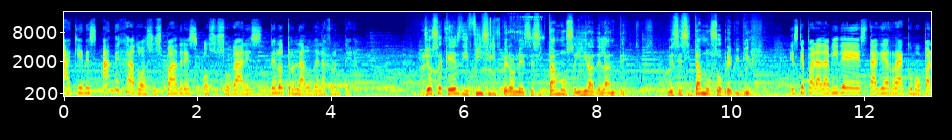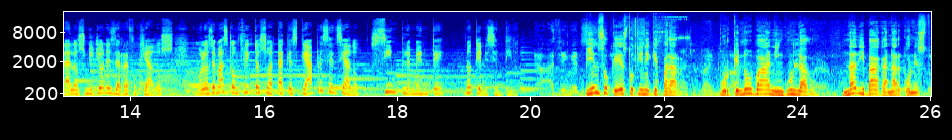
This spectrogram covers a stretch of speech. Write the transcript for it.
a quienes han dejado a sus padres o sus hogares del otro lado de la frontera. Yo sé que es difícil, pero necesitamos seguir adelante. Necesitamos sobrevivir. Y es que para David esta guerra, como para los millones de refugiados, como los demás conflictos o ataques que ha presenciado, simplemente no tiene sentido. Pienso que esto tiene que parar, porque no va a ningún lado. Nadie va a ganar con esto.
